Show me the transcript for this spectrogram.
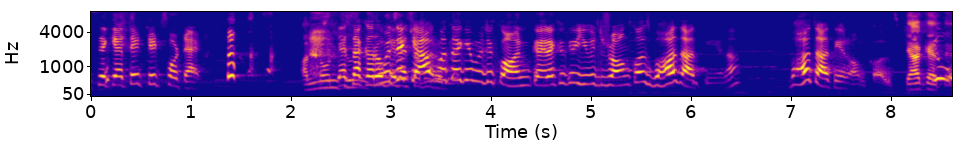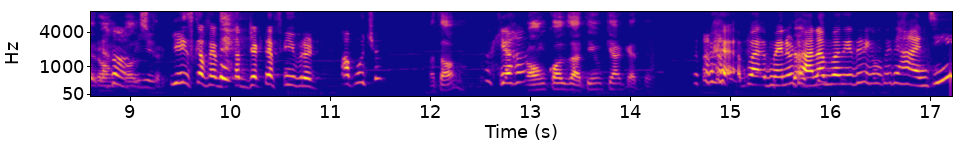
इसे कहते हैं टिट फॉर टैट अननोन जैसा करोगे मुझे वैसा क्या पता कि मुझे कौन कह रहा है क्योंकि यू रॉन्ग कॉल्स बहुत आती है ना। बहुत आती है रॉन्ग कॉल्स क्या कहते हैं रॉन्ग कॉल्स ये- करके? ये इसका सब्जेक्ट है फेवरेट आप पूछो। बताओ। क्या? हाँ। रॉन्ग कॉल्स आती हैं क्या कहते हैं? मैंने उठाना बंद कर दिया लेकिन कहते हाँ जी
